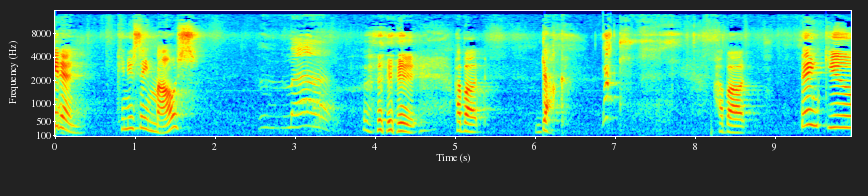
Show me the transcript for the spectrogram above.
Aiden, can you say mouse? How about duck? How about thank you?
